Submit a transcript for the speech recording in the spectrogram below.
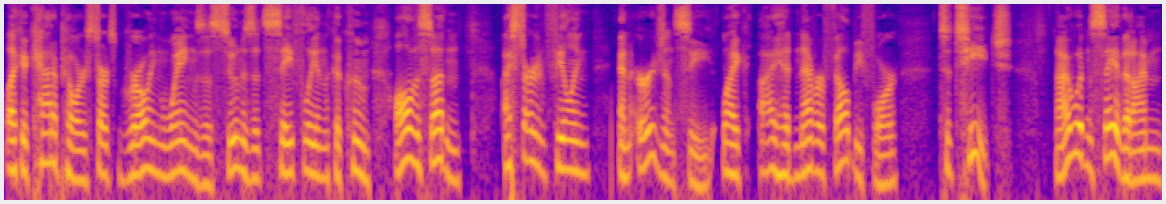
Like a caterpillar starts growing wings as soon as it's safely in the cocoon, all of a sudden, I started feeling an urgency like I had never felt before to teach. Now, I wouldn't say that I'm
